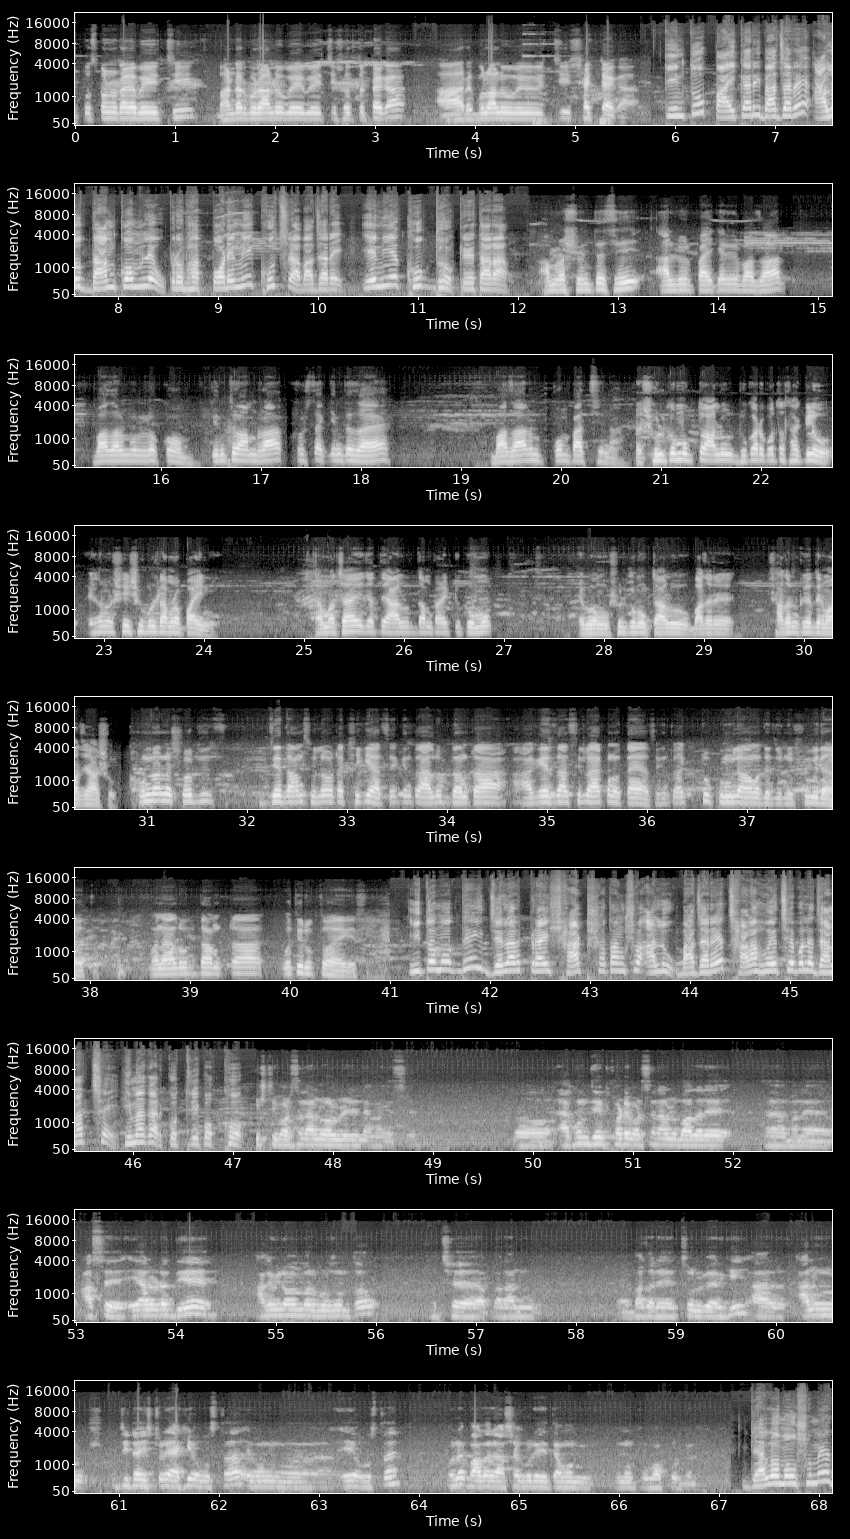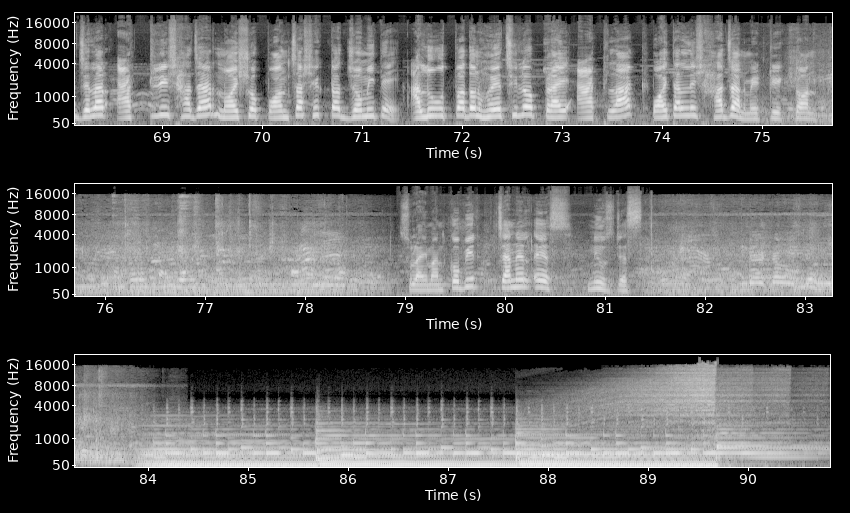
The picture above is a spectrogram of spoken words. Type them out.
পঁচপান্ন টাকা বেচছি ভান্ডারপুর আলু বেচছি সত্তর টাকা আর গোল আলু বেচছি ষাট টাকা। কিন্তু পাইকারি বাজারে আলুর দাম কমলেও প্রভাব পড়েনি খুচরা বাজারে। এ নিয়ে ক্ষুব্ধ ক্রেতারা। আমরা শুনতেছি আলুর পাইকারির বাজার বাজার মূল্য কম কিন্তু আমরা খুচরা কিনতে যায় বাজার কম পাচ্ছি না। শুল্কমুক্ত আলু ঢোকার কথা থাকলেও এখনও সেই সুফলটা আমরা পাইনি। আমরা চাই যাতে আলুর দামটা একটু কমুক এবং শুল্কমুক্ত আলু বাজারে সাধারণ ক্রেতাদের মাঝে আসুক। অন্যান্য সবজির যে দাম ছিল ওটা ঠিকই আছে কিন্তু আলুর দামটা আগে যা ছিল এখনও তাই আছে কিন্তু একটু কমলে আমাদের জন্য সুবিধা হতো। মানে আলুর দামটা অতিরিক্ত হয়ে গেছে। ইতোমধ্যেই জেলার প্রায় ষাট শতাংশ আলু বাজারে ছাড়া হয়েছে বলে জানাচ্ছে হিমাগার কর্তৃপক্ষ। সিক্সটি পার্সেন্ট আলু অলরেডি নেমে গেছে। তো এখন যে ফর্টি পার্সেন্ট আলু বাজারে মানে আছে এই আলুটা দিয়ে আগামী নভেম্বর পর্যন্ত হচ্ছে আপনার আলু বাজারে চলবে আর কি। আর আলুর প্রতিটা স্টোরে একই অবস্থা এবং এই অবস্থায় হলে বাজারে আশা করি তেমন কোনো প্রভাব পড়বে না। গেল মৌসুমে জেলার আটত্রিশ হাজার নয়শো পঞ্চাশ হেক্টর জমিতে আলু উৎপাদন হয়েছিল প্রায় আট লাখ পঁয়তাল্লিশ হাজার metric ton. Sulaiman Kabir, channel S, news desk.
